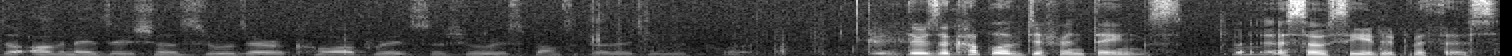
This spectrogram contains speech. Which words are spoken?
the organization through their corporate social responsibility report? There's a couple of different things associated with this.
